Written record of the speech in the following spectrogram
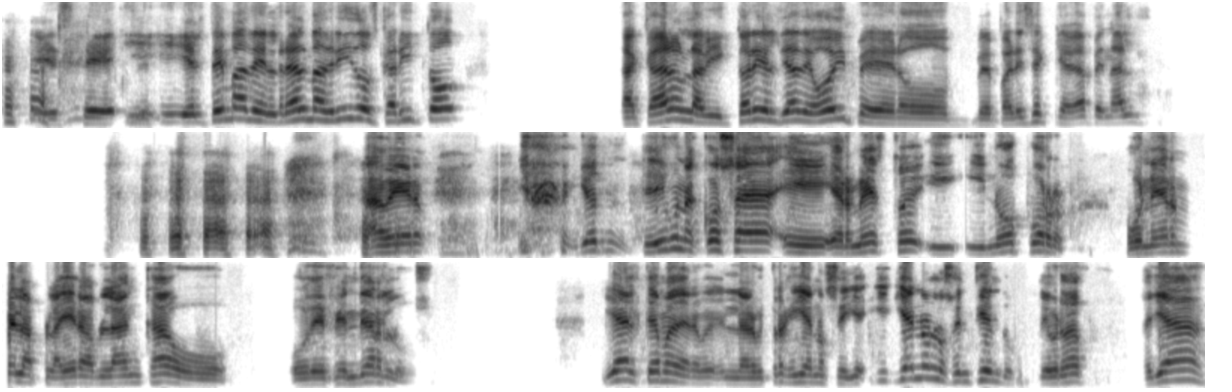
Este, y, y el tema del Real Madrid, Oscarito, sacaron la victoria el día de hoy, pero me parece que había penal. A ver, yo te digo una cosa, eh, Ernesto, y, y no por ponerme la playera blanca o, o defenderlos. Ya el tema del arbitraje ya no sé, ya, ya no los entiendo, de verdad. Ya,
